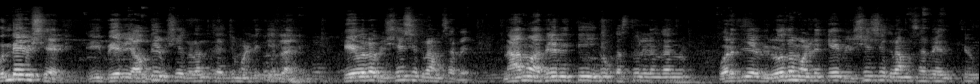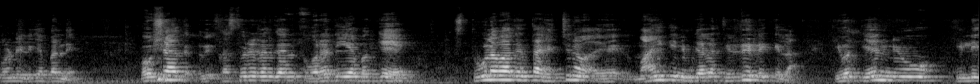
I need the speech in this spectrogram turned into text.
ಒಂದೇ ವಿಷಯ ಅಲ್ಲಿ ಈ ಬೇರೆ ಯಾವುದೇ ವಿಷಯಗಳನ್ನು ಚರ್ಚೆ ಮಾಡಲಿಕ್ಕೆ ಇಲ್ಲ. ಕೇವಲ ವಿಶೇಷ ಗ್ರಾಮ ಸಭೆ. ನಾನು ಅದೇ ರೀತಿ ಇದು ಕಸ್ತೂರಿ ರಂಗನ್ ವರದಿಯ ವಿರೋಧ ಮಾಡಲಿಕ್ಕೆ ವಿಶೇಷ ಗ್ರಾಮ ಸಭೆ ಅಂತ ತಿಳ್ಕೊಂಡು ಇಲ್ಲಿಗೆ ಬಂದೆ. ಬಹುಶಃ ಕಸ್ತೂರಿ ರಂಗನ್ ವರದಿಯ ಬಗ್ಗೆ ಸ್ಥೂಲವಾದಂಥ ಹೆಚ್ಚಿನ ಮಾಹಿತಿ ನಿಮಗೆಲ್ಲ ತಿಳಿದಿರಲಿಕ್ಕಿಲ್ಲ. ಇವತ್ತೇನು ನೀವು ಇಲ್ಲಿ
